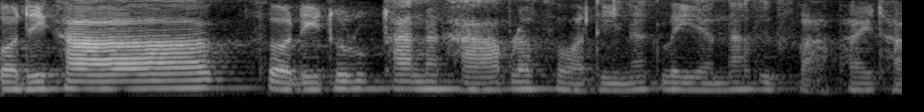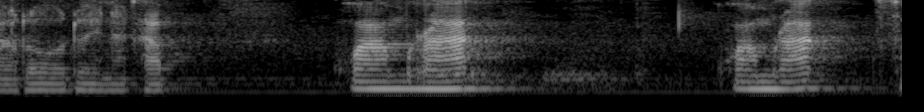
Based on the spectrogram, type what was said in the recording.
สวัสดีครับ สวัสดีทุกทุกท่านนะครับ แล้วสวัสดีนักเรียนนักศึกษาไพ่ทาโร่ด้วยนะครับ ความรัก ความรักส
